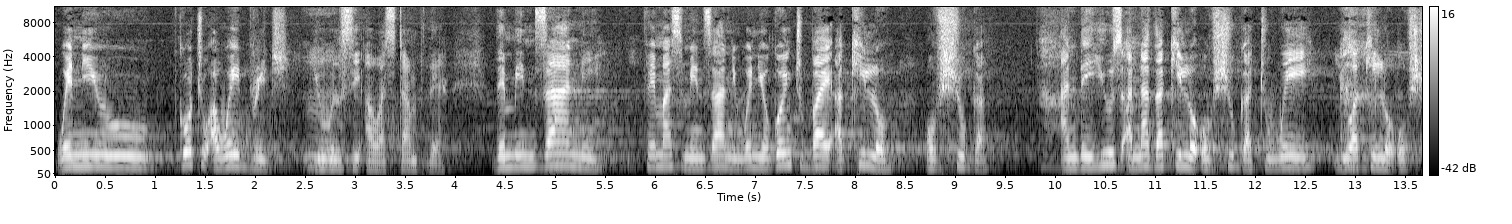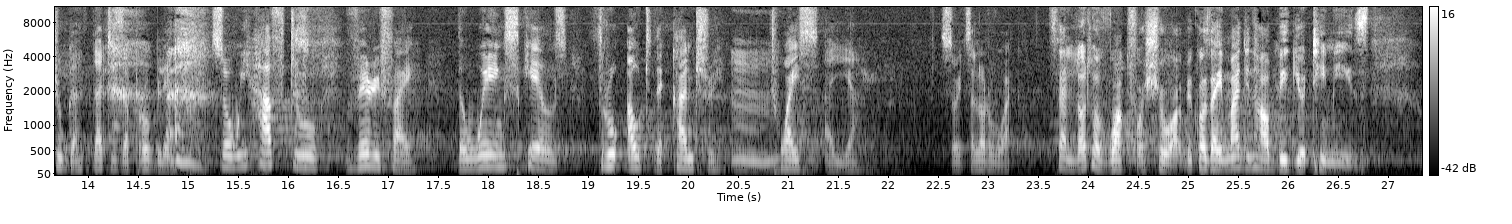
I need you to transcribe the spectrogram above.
When you go to a weigh bridge, you will mm. see our stamp there. The Minzani, famous Minzani, when you're going to buy a kilo of sugar and they use another kilo of sugar to weigh your kilo of sugar, that is a problem. so we have to verify the weighing scales throughout the country mm. twice a year. So it's a lot of work. It's a lot of work for sure because I imagine how big your team is.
